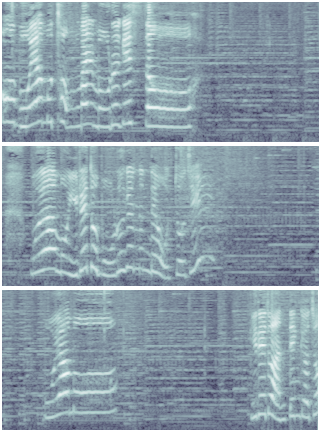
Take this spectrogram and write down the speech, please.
어 뭐야 뭐 정말 모르겠어. 뭐야 뭐 이래도 모르겠는데 어쩌지? 뭐야 뭐. 이래도 안 땡겨줘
